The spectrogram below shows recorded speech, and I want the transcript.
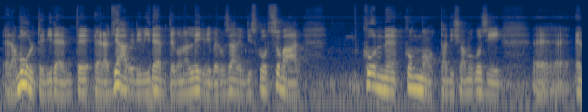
era molto evidente, era chiaro ed evidente con Allegri per usare il discorso VAR, con, con Motta, diciamo così, eh, è,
